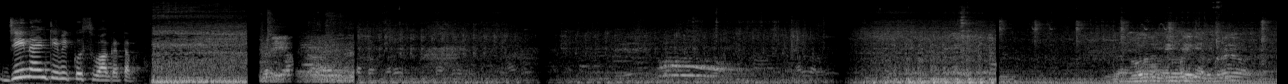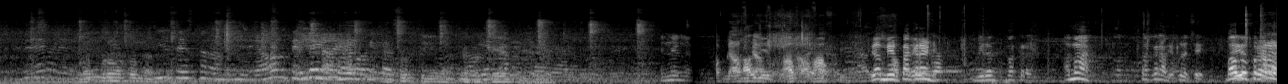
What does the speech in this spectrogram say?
జీ నైన్ టీవీకు స్వాగతం. మీరు పక్కరండి. మీరంతా పక్కరండి. అమ్మా పక్కరా. బాబు పక్కరా.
